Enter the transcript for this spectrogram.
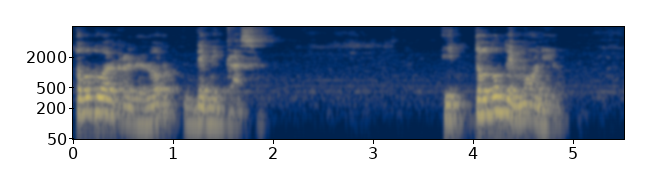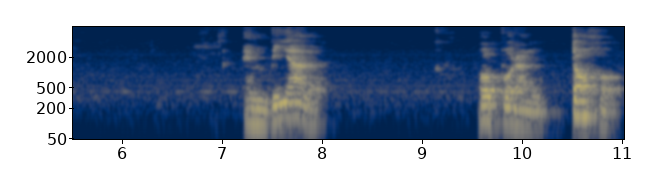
todo alrededor de mi casa. Y todo demonio enviado o por antojo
